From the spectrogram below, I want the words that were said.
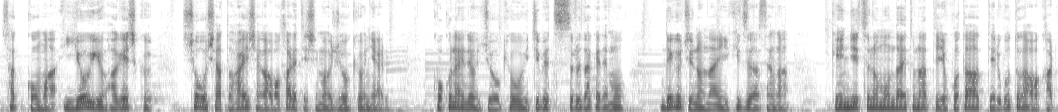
昨今はいよいよ激しく勝者と敗者が分かれてしまう状況にある。国内の状況を一別するだけでも出口のない生きづらさが現実の問題となって横たわっていることが分かる。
